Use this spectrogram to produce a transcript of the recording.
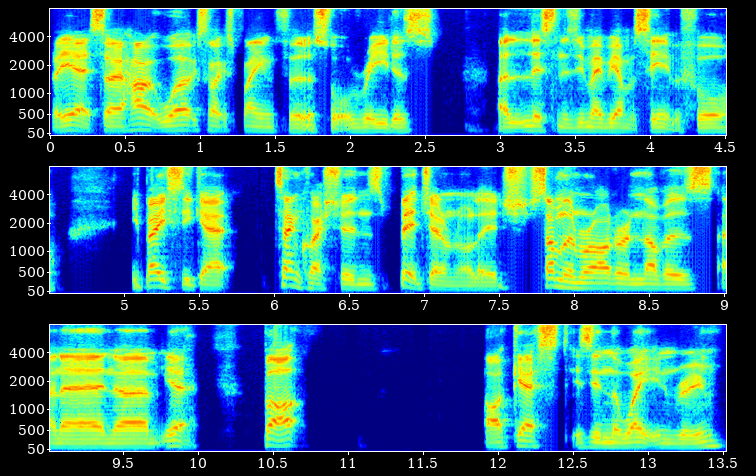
but yeah, so how it works, I'll explain for the sort of readers, uh, listeners who maybe haven't seen it before. You basically get 10 questions, bit of general knowledge. Some of them are harder than others. And then, um, yeah. But our guest is in the waiting room.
